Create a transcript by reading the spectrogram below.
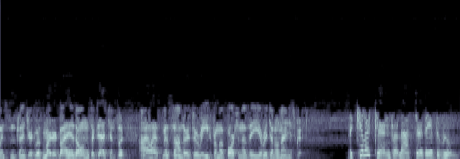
Winston Trenchard was murdered by his own suggestion. But I'll ask Miss Saunders to read from a portion of the original manuscript. The killer turned for a last survey of the room.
